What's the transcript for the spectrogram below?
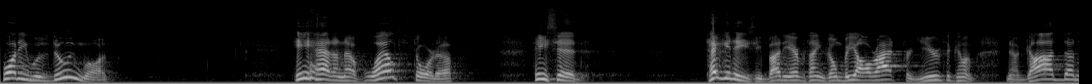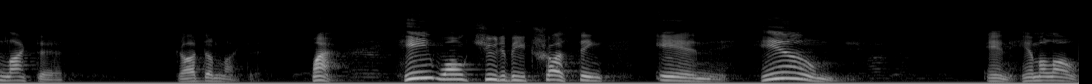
What he was doing was, he had enough wealth stored up. He said, Take it easy, buddy. Everything's going to be all right for years to come. Now, God doesn't like that. God doesn't like that. Why? He wants you to be trusting in Him, in Him alone.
